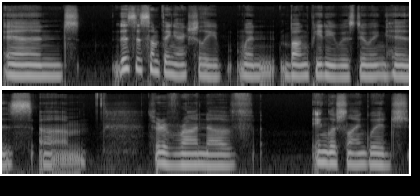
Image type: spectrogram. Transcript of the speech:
and this is something actually when Bang PD was doing his um, sort of run of English language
